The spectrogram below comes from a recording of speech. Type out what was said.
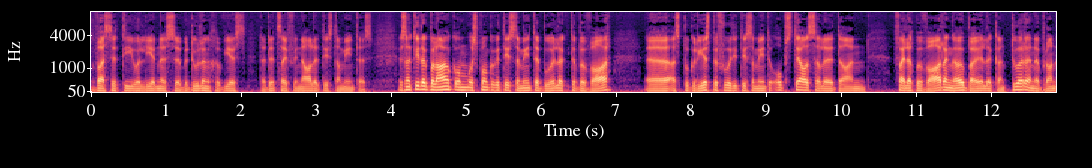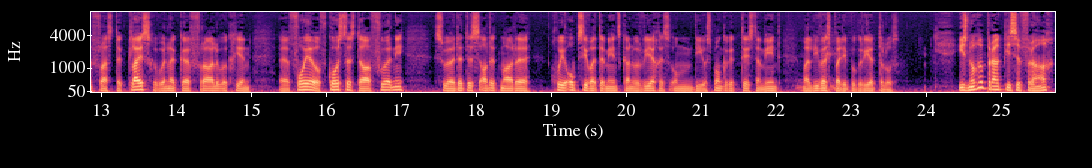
was dit die oorledene se bedoeling gewees dat dit sy finale testament is. Is natuurlik belangrik om oorspronklike testamente behoorlik te bewaar. Uh as prokureurs byvoorbeeld die testamente opstel, sal hulle dan veilig bewaring hou by hulle kantore in 'n brandvaste kluis. Gewoonlik uh, vra hulle ook geen uh, fooie of kostes daarvoor nie. So dit is altyd maar 'n goeie opsie wat 'n mens kan oorweeg is om die oorspronklike testament maar liewers by die prokureur te los. Hier's nog 'n praktiese vraag.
